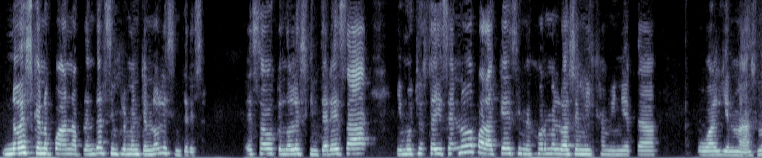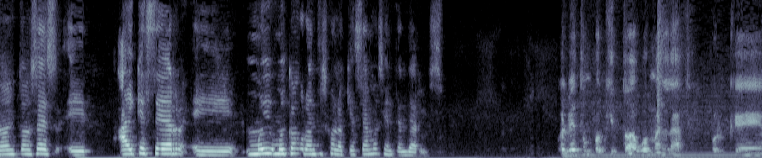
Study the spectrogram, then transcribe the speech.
no es que no puedan aprender, simplemente no les interesa. Es algo que no les interesa y muchos te dicen, no, ¿para qué? Si mejor me lo hace mi hija, mi nieta o alguien más, ¿no? Entonces, eh, hay que ser eh, muy, muy congruentes con lo que hacemos y entenderlos. Volviendo un poquito a Woman Lab, porque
